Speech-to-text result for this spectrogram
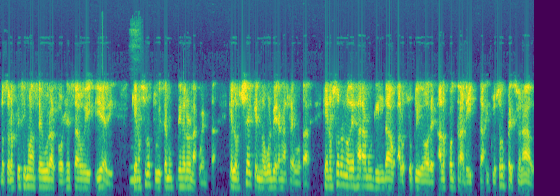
nosotros quisimos asegurar, Jorge Saudi y Eddie, que nosotros tuviésemos dinero en la cuenta, que los cheques no volvieran a rebotar, que nosotros no dejáramos guindados a los suplidores, a los contratistas, incluso a los pensionados.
